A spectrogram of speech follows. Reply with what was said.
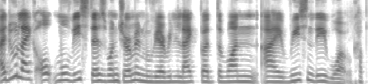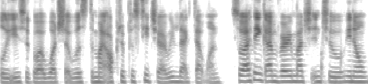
I do like old movies. There's one German movie I really like, but the one I recently, well, a couple of years ago, I watched that was the My Octopus Teacher. I really liked that one. So I think I'm very much into, you know,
